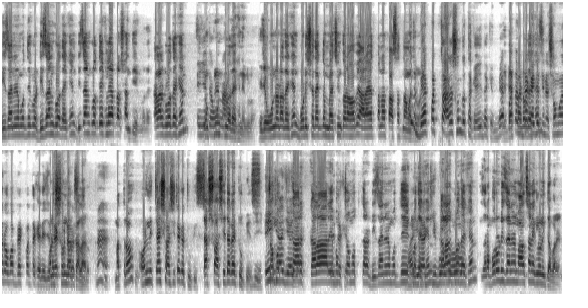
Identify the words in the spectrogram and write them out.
ডিজাইনের মধ্যে এগুলো ডিজাইনগুলো দেখেন ডিজাইনগুলো দেখলে আপনার শান্তি এগুলো দেখেন। কালারগুলো দেখেন এই যে এটা প্রিন্ট ওড়না। গুলো দেখেন এগুলো। এই যে ওনাটা দেখেন বডির সাথে একদম ম্যাচিং করা হবে আড়াই হাত পানার পাঁচ হাত নামাজে ব্যাক পার্ট তো আরও সুন্দর থাকে এই দেখেন। ব্যাক দেখাইতেছি না সময়ের অভাব ব্যাক পার্ট এই অনেক সুন্দর কালার। হ্যাঁ। মাত্র? অনলি চারশো আশি টাকা টু পিস চারশো আশি টাকায় টু পিস চমৎকার কালার এবং চমৎকার ডিজাইনের মধ্যে এগুলো দেখেন। কি বলব? কালারগুলো দেখেন যারা বড় ডিজাইনের মাল চান এগুলো নিতে পারেন।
